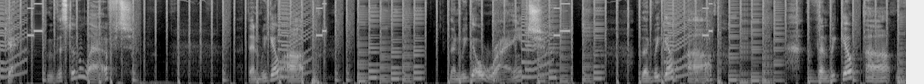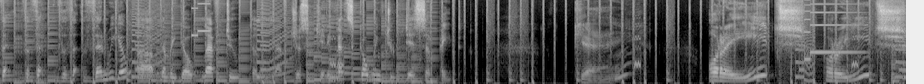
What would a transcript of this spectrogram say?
Okay. Move this to the left. Then we go up. Then we go right. Then we go up. Then we go up. The, the, the, then we go up. Then we go left to the left. Just kidding. That's going to dissipate. Okay. Alright. Alright.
